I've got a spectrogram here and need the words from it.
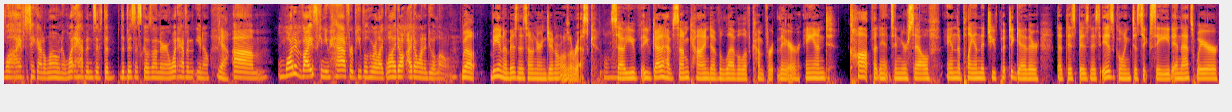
well, I have to take out a loan, and what happens if the the business goes under, and what happens, you know? Yeah. Um, what advice can you have for people who are like, well, I don't, I don't want to do a loan? Well, being a business owner in general is a risk. So you've you've got to have some kind of level of comfort there and confidence in yourself and the plan that you've put together that this business is going to succeed and that's where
